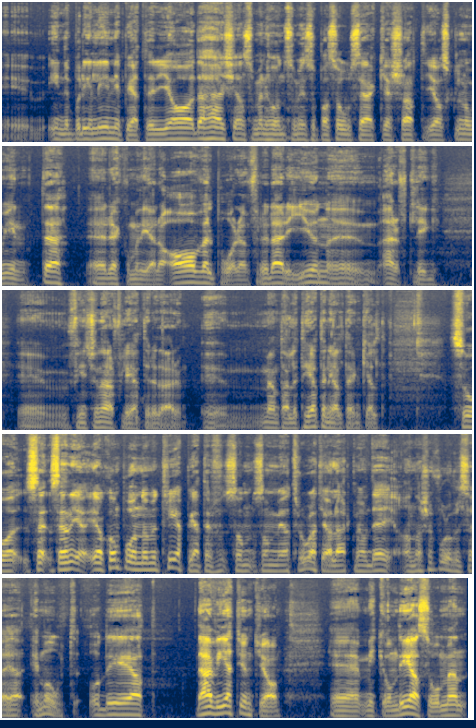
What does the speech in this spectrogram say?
eh, inne på din linje Peter. Ja, det här känns som en hund som är så pass osäker så att jag skulle nog inte eh, rekommendera avel på den. För det där är ju en ärftlig, finns ju en ärftlighet i det där. Mentaliteten helt enkelt. Så sen, jag jag kom på nummer tre Peter som, som jag tror att jag har lärt mig av dig. Annars så får du väl säga emot. Och det är att, det här vet ju inte jag eh, mycket om det är så. Men,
